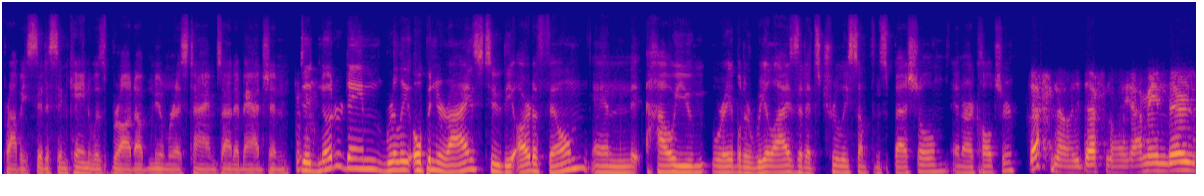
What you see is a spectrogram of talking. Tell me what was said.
Probably Citizen Kane was brought up numerous times, I'd imagine. Did Notre Dame really open your eyes to the art of film and how you were able to realize that it's truly something special in our culture? Definitely, definitely. I mean, there's,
